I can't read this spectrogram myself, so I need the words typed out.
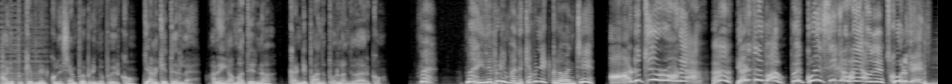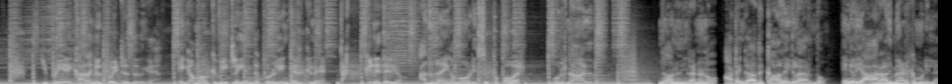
அடுப்பு கேபினெட்குள்ள ஷாம்பு எப்படிங்க போயிருக்கோம்? எனக்கே தெரியல. ஆனா எங்க அம்மா தேடினா கண்டிப்பா அந்த பொருள் அங்கதான் இருக்கும். இது எப்படிம்மா இந்த கேபினெட் குள்ள வந்துச்சு? எடுத்துட்டு போ. போய் குளி சீக்கிரம் வேலையாகுது ஸ்கூலுக்கு. இப்படியே காலங்கள் போயிட்டு இருந்ததுங்க. எங்க அம்மாவுக்கு வீட்ல எந்த பொருள் எங்க இருக்குன்னு டக்குன்னு தெரியும். அதுதான் எங்க அம்மாவுடைய சூப்பர் பவர் ஒரு நாள் நானும் எங்க அண்ணனும் அடங்காத காளைகளா இருந்தோம் எங்களை யாராலுமே அடக்க முடியல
